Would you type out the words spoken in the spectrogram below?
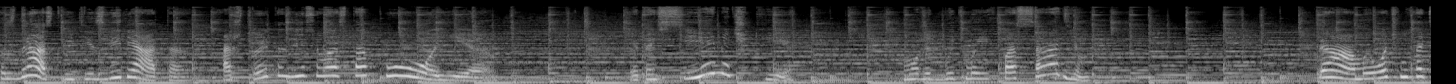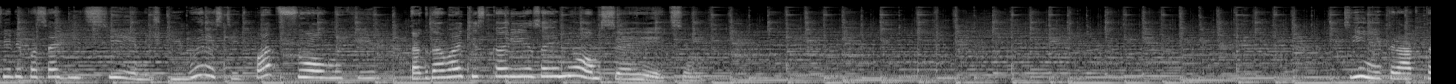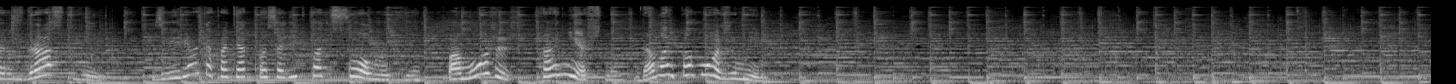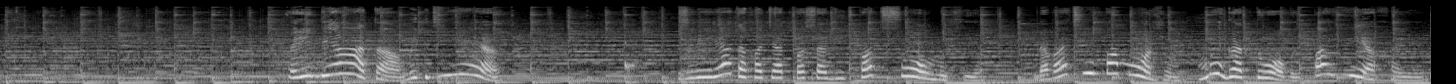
Здравствуйте, зверята! А что это здесь у вас такое? Это семечки? Может быть, мы их посадим? Да, мы очень хотели посадить семечки и вырастить подсолнухи. Так давайте скорее займемся этим. Синий трактор, здравствуй! Зверята хотят посадить подсолнухи. Поможешь? Конечно, давай поможем им. Ребята, вы где? Зверята хотят посадить подсолнухи. Давайте им поможем. Мы готовы. Поехали.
